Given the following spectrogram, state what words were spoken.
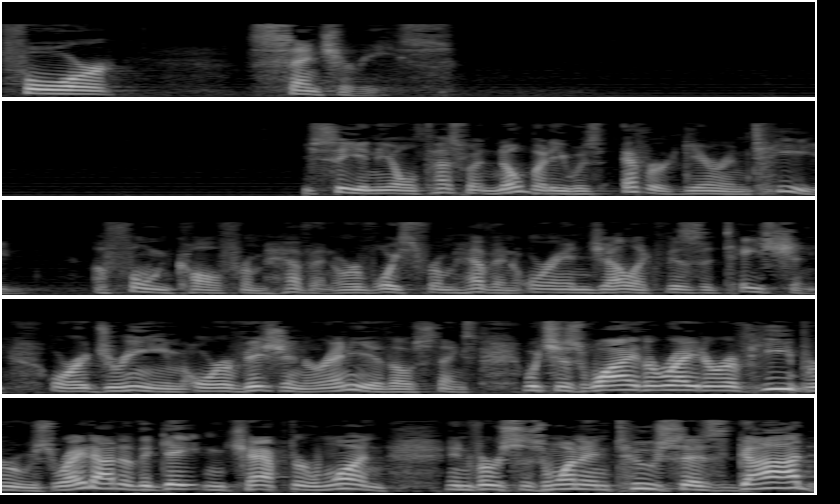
Four centuries. You see, in the Old Testament, nobody was ever guaranteed a phone call from heaven or a voice from heaven or angelic visitation or a dream or a vision or any of those things. Which is why the writer of Hebrews right out of the gate in chapter one in verses one and two says God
